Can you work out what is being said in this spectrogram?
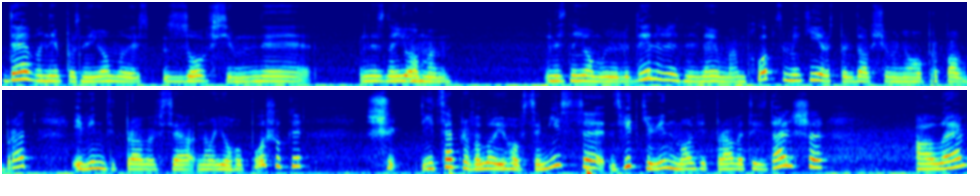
де вони познайомились з зовсім не, незнайомим. Незнайомою людиною, з незнайомим хлопцем, який розповідав, що у нього пропав брат, і він відправився на його пошуки. І це привело його в це місце, звідки він мав відправитись далі. Але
